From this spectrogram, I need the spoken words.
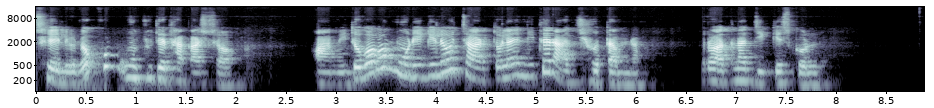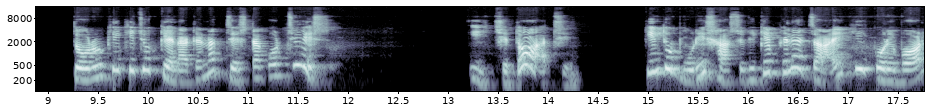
ছেলেরও খুব উঁচুতে থাকার শখ। আমি তো বাবা মরে গেলেও চারতলায় নিতে রাজি হতাম না, রত্না জিজ্ঞেস করল। তোরও কি কিছু কেনা টেনার চেষ্টা করছিস? ইচ্ছে তো আছে, কিন্তু বুড়ি শাশুড়িকে ফেলে যায় কি করে বল?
